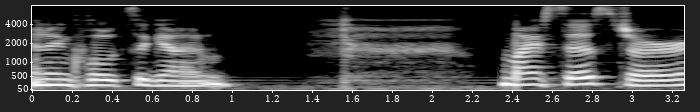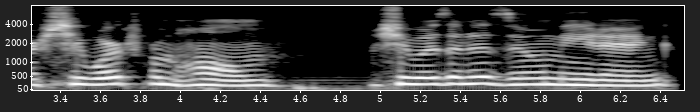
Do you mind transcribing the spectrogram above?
And in quotes again. My sister, she worked from home. She was in a Zoom meeting.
